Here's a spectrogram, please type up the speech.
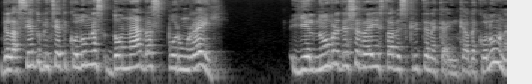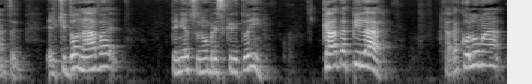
de las 127 columnas donadas por um rei. E o nome desse rei estava escrito em cada coluna. El que donava tinha seu nome escrito aí. Cada pilar, cada coluna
